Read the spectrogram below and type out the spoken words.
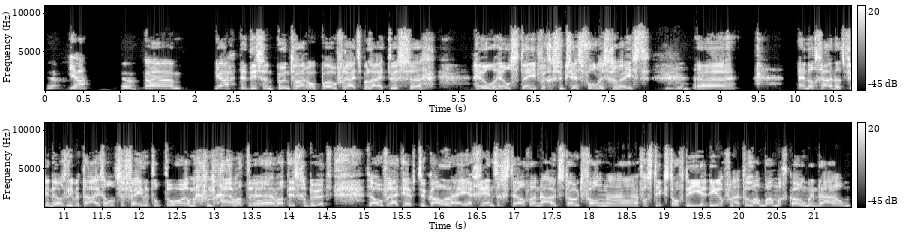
Ja. Ja. Ja. Um, ja, dit is een punt waarop overheidsbeleid dus uh, heel, heel stevig succesvol is geweest. Mm -hmm. uh, en dat, ga, dat vinden we als libertariërs altijd vervelend om te horen. Maar, maar wat, er, eh, wat is gebeurd? De overheid heeft natuurlijk allerlei eh, grenzen gesteld aan de uitstoot van, uh, van stikstof die, die nog vanuit de landbouw mag komen. En daarom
